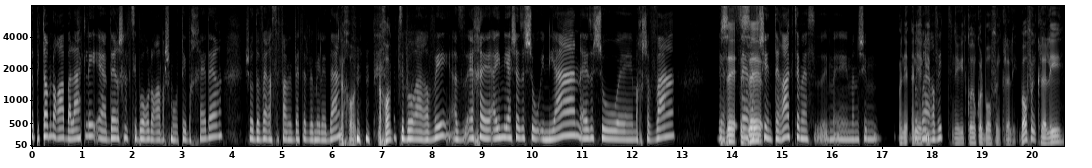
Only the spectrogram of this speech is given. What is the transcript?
ופתאום נורא בלט לי היעדר של ציבור נורא משמעותי בחדר, שהוא דובר השפה מבטן ומלידה. נכון, נכון. הציבור הערבי. אז איך, אה, האם יש איזשהו עניין, איזושהי אה, מחשבה? לייצר זה... איזושהי אינטראקציה עם, עם אנשים אני, דוברי אני אגיד, ערבית? אני אגיד קודם כל באופן כללי. באופן כללי,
